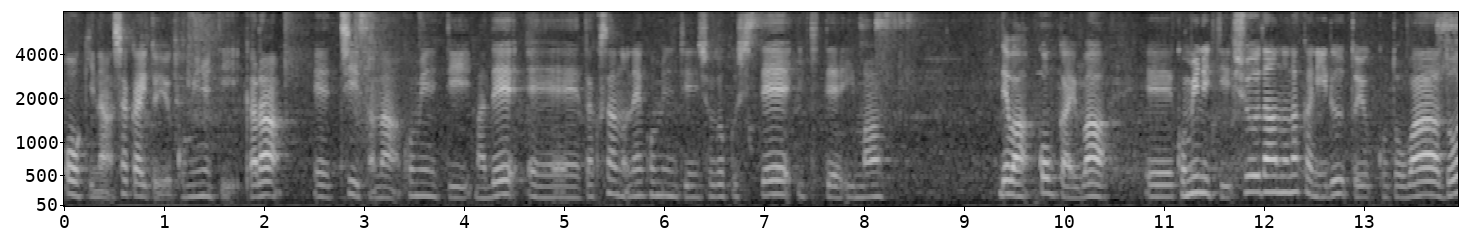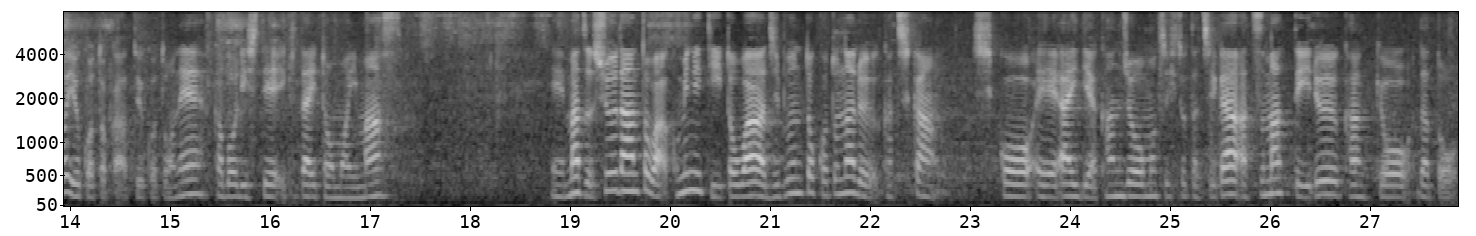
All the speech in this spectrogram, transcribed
大きな社会というコミュニティからえ小さなコミュニティまで、え、たくさんのねコミュニティに所属して生きています。では今回は、え、コミュニティ集団の中にいるということはどういうことかということをね深掘りしていきたいと思います。えまず集団とはコミュニティとは自分と異なる価値観思考、えアイデア感情を持つ人たちが集まっている環境だと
